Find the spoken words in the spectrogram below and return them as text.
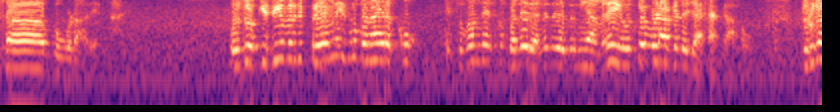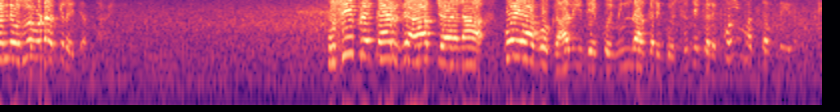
सबको उड़ा देता है। उसको किसी प्रति प्रेम नहीं, इसको बनाए रखो। सुगंध इसको बने रहने दे दुनिया में नहीं, उसको बढ़ा के ले जाएगा दुर्गंध उसको बढ़ा के ले जाता है। उसी प्रकार से आप जो है ना, कोई आपको गाली दे, कोई निंदा करे, कोई स्तुति करे, कोई मतलब नहीं रखते।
